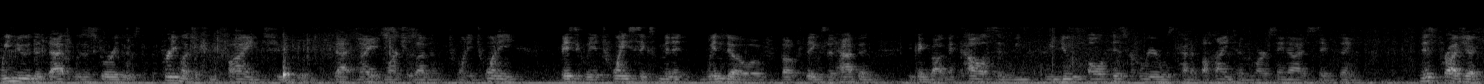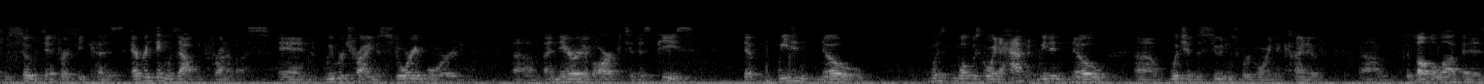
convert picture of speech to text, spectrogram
we knew that that was a story that was pretty much confined to that night, March 11th, 2020, basically a 26-minute window of, of things that happened. You think about Nick Collison, we, we knew all of his career was kind of behind him. Mark St. Ives, same thing. This project was so different because everything was out in front of us, and we were trying to storyboard um, a narrative arc to this piece that we didn't know was what was going to happen. We didn't know um, which of the students were going to kind of um, bubble up as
